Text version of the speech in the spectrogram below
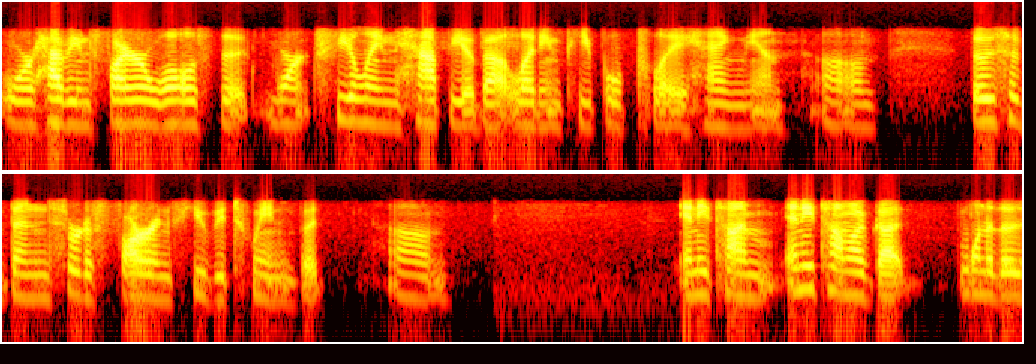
or having firewalls that weren't feeling happy about letting people play Hangman. Um, those have been sort of far and few between, but um, anytime anytime I've got one of those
